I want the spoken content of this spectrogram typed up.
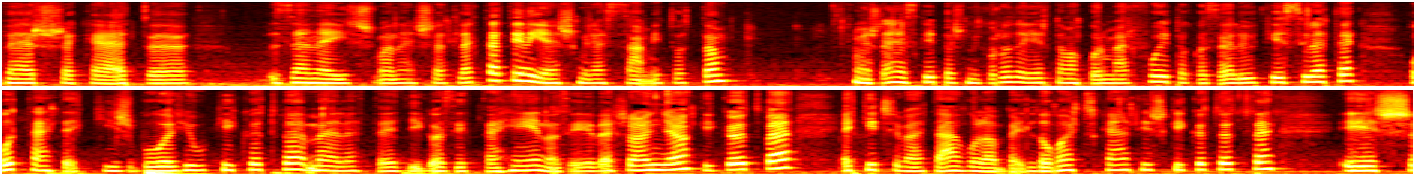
verseket, zene is van esetleg. Tehát én ilyesmire számítottam. Most ehhez képest, mikor odaértem, akkor már folytak az előkészületek, ott állt egy kis borjú kikötve, mellette egy igazi tehén, az édesanyja kikötve, egy kicsivel távolabb egy lovacskát is kikötöttek, és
